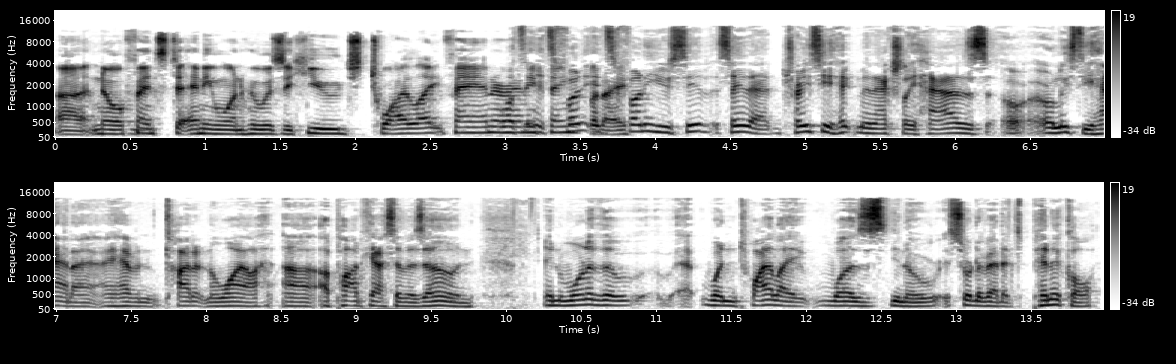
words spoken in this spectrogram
Uh, no offense to anyone who is a huge Twilight fan or Well, it's, anything, it's funny. but It's I, funny you say, say that. Tracy Hickman actually has, or, or at least he had. I, I haven't caught it in a while. Uh, a podcast of his own, and one of the when Twilight was, you know, sort of at its pinnacle,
